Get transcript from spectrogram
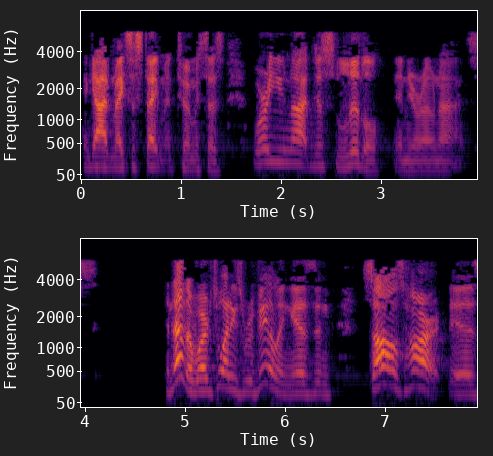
And God makes a statement to him. He says, were you not just little in your own eyes? In other words, what he's revealing is in Saul's heart is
